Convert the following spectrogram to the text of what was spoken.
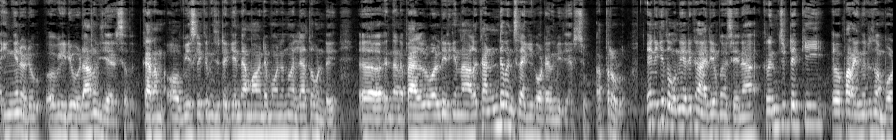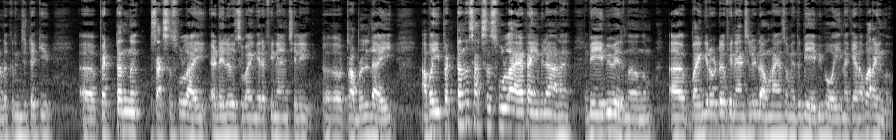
ഇങ്ങനൊരു വീഡിയോ ഇടാന്ന് വിചാരിച്ചത്. കാരണം ഓബിയസ്ലി ക്രിഞ്ച് ടെക്കി എന്റെ അമ്മാവന്റെ മോനൊന്നും അല്ലാത്തതുകൊണ്ട് എന്താണ് പാരൽ വേൾഡ് ഇരിക്കുന്ന ആൾ കണ്ട് മനസ്സിലാക്കിക്കോട്ടെ എന്ന് വിചാരിച്ചു. അത്രേ ഉള്ളൂ. എനിക്ക് തോന്നിയ ഒരു കാര്യം എന്ന് വെച്ച് കഴിഞ്ഞാൽ ക്രിഞ്ച് ടെക്കി പറയുന്നൊരു സംഭവമുണ്ട്. ക്രിഞ്ച് ടെക്കി പെട്ടെന്ന് സക്സസ്ഫുൾ ആയി ഇടയിൽ വെച്ച് ഭയങ്കര ഫിനാൻഷ്യലി ട്രബിൾഡ് ആയി. അപ്പോൾ ഈ പെട്ടെന്ന് സക്സസ്ഫുൾ ആയ ടൈമിലാണ് ബേബി വരുന്നതെന്നും ഭയങ്കരമായിട്ട് ഫിനാൻഷ്യലി ഡൗൺ ആയ സമയത്ത് ബേബി പോയി എന്നൊക്കെയാണ് പറയുന്നത്.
